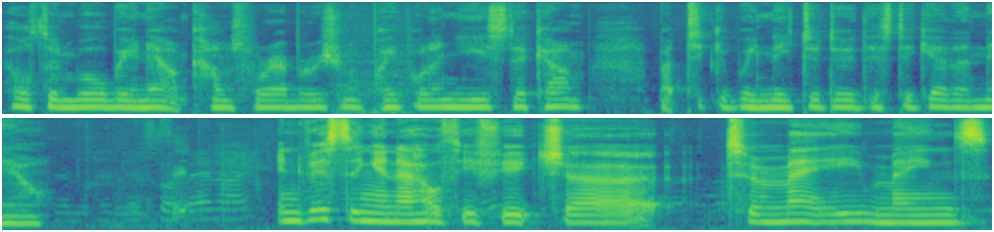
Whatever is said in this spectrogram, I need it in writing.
health and wellbeing outcomes for Aboriginal people in years to come. But we need to do this together now. Investing in a healthy future to me means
